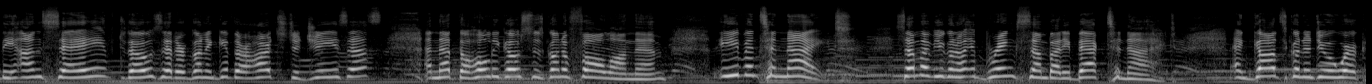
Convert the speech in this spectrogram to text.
the unsaved, those that are going to give their hearts to Jesus, and that the Holy Ghost is going to fall on them. Even tonight, some of you are going to bring somebody back tonight. And God's going to do a work.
